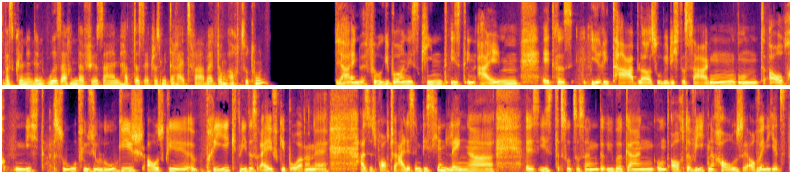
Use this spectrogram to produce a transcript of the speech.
Was können denn Ursachen dafür sein? Hat das etwas mit der Reizverarbeitung auch zu tun? Ja, ein frühgeborenes Kind ist in allem etwas irritabler, so würde ich das sagen, und auch nicht so physiologisch ausgeprägt wie das Reifgeborene. Also es braucht für alles ein bisschen länger. Es ist sozusagen der Übergang und auch der Weg nach Hause. Auch wenn ich jetzt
